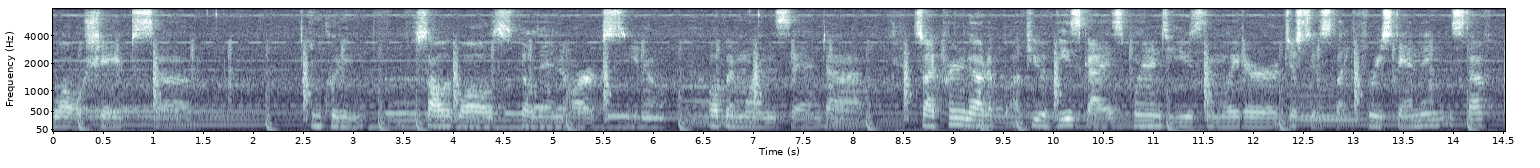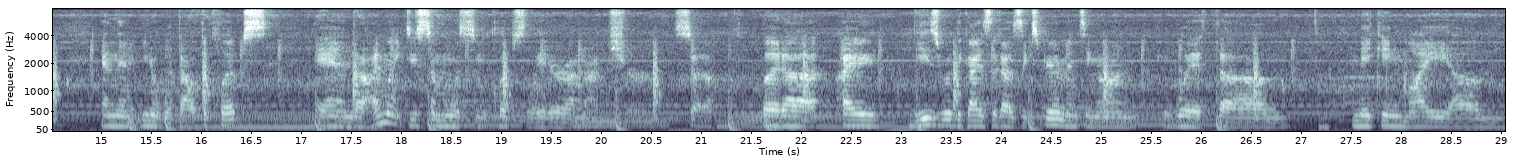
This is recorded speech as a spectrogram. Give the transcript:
wall shapes. Uh, including solid walls, filled in arcs, you know, open ones, and uh, so I printed out a, a, few of these guys, planning to use them later just as like freestanding stuff, and then you know without the clips, and uh, I might do some with some clips later. I'm not sure. So, but uh, I these were the guys that I was experimenting on with um, making my um,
